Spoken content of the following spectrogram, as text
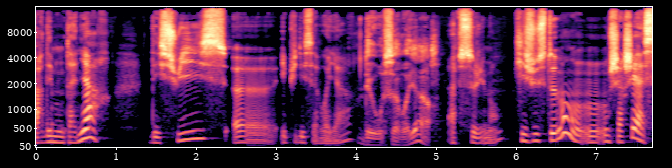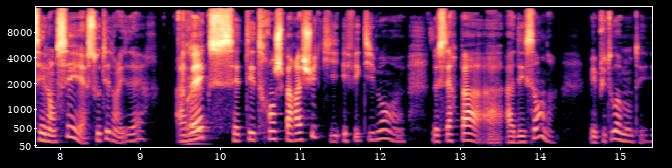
par des montagnards, des Suisses euh, et puis des Savoyards. Des Hauts-Savoyards. Absolument. Qui justement ont, cherché à s'élancer, à sauter dans les airs. Avec cet étrange parachute qui, effectivement, euh, ne sert pas à, descendre, mais plutôt à monter.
